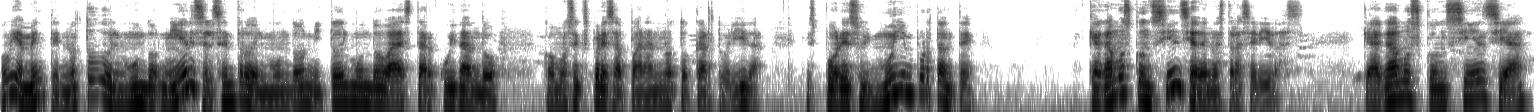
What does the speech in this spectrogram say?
Obviamente, no todo el mundo, ni eres el centro del mundo, ni todo el mundo va a estar cuidando cómo se expresa para no tocar tu herida. Es por eso y muy importante que hagamos conciencia de nuestras heridas, que hagamos conciencia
